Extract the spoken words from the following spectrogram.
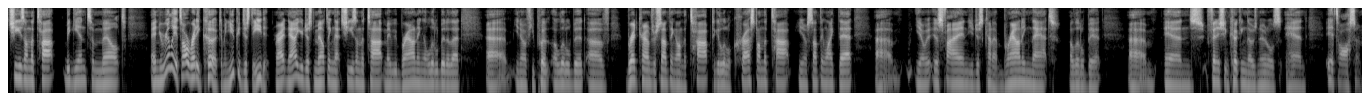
cheese on the top begin to melt and really it's already cooked. I mean, you could just eat it right now. You're just melting that cheese on the top, maybe browning a little bit of that. Uh, you know, if you put a little bit of breadcrumbs or something on the top to get a little crust on the top, you know, something like that. Um, you know, is fine. You're just kind of browning that a little bit um, and finishing cooking those noodles, and it's awesome.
